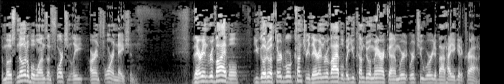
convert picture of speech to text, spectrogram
The most notable ones, unfortunately, are in foreign nations. They're in revival. You go to a third world country, they're in revival, but you come to America and we're, we're too worried about how you get a crowd.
